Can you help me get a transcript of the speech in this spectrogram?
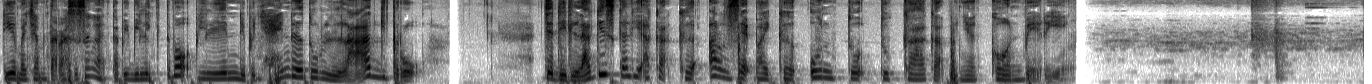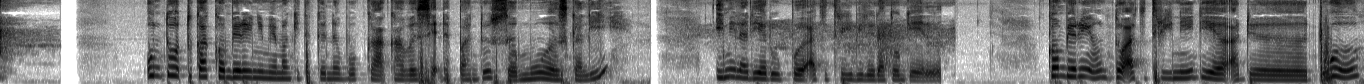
dia macam tak rasa sangat. Tapi bila kita bawa pilihan, dia punya handle tu lagi teruk. Jadi lagi sekali akak ke RZ Biker untuk tukar akak punya cone bearing. Untuk tukar cone bearing ni memang kita kena buka cover set depan tu semua sekali. Inilah dia rupa RT3 bila dah togel. Comb bearing untuk RT3 ni dia ada dua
